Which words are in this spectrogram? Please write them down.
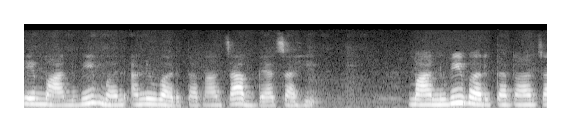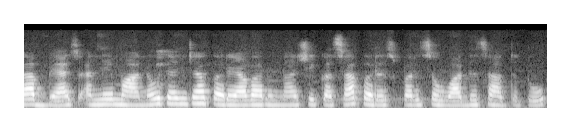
हे मानवी मन आणि वर्तनाचा अभ्यास आहे. मानवी वर्तनाचा अभ्यास आणि मानव त्यांच्या पर्यावरणाशी कसा परस्पर संवाद साधतो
